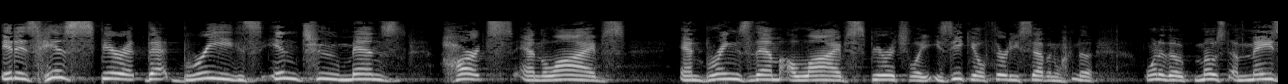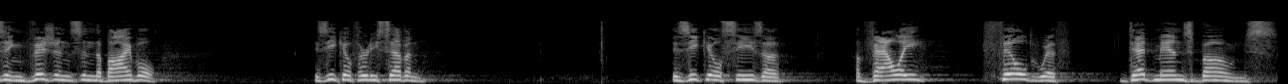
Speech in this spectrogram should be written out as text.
It is His Spirit that breathes into men's hearts and lives and brings them alive spiritually. Ezekiel 37, one of the one of the most amazing visions in the Bible. Ezekiel 37. Ezekiel sees a, a valley filled with dead men's bones.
